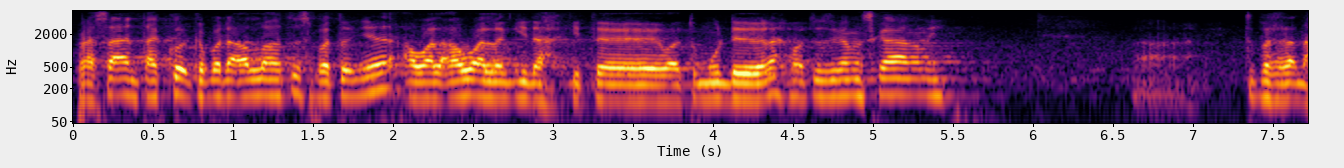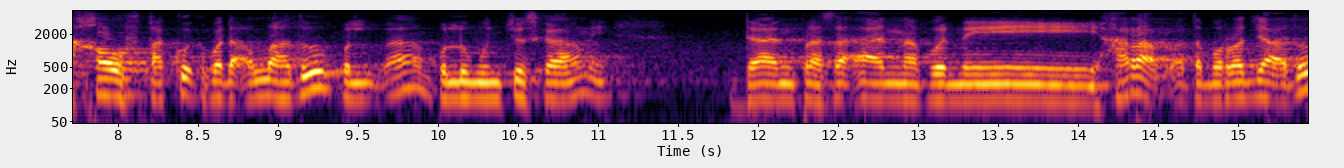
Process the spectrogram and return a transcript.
perasaan takut kepada Allah tu sepatutnya awal-awal lagi dah kita waktu muda lah waktu sekarang-sekarang ni ha, itu perasaan khauf, takut kepada Allah tu perlu, ha, perlu muncul sekarang ni. Dan perasaan apa ni harap atau merojak tu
